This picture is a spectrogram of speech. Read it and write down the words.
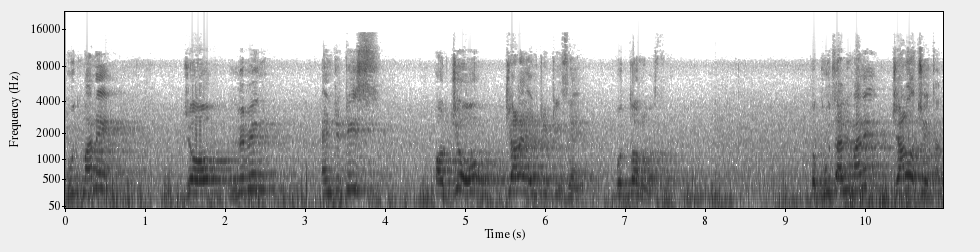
भूत माने जो लिविंग एंटिटीज और जो जड़ एंटिटीज हैं, वो दोनों वस्तु तो भूतानी माने जड़ो चेतन।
